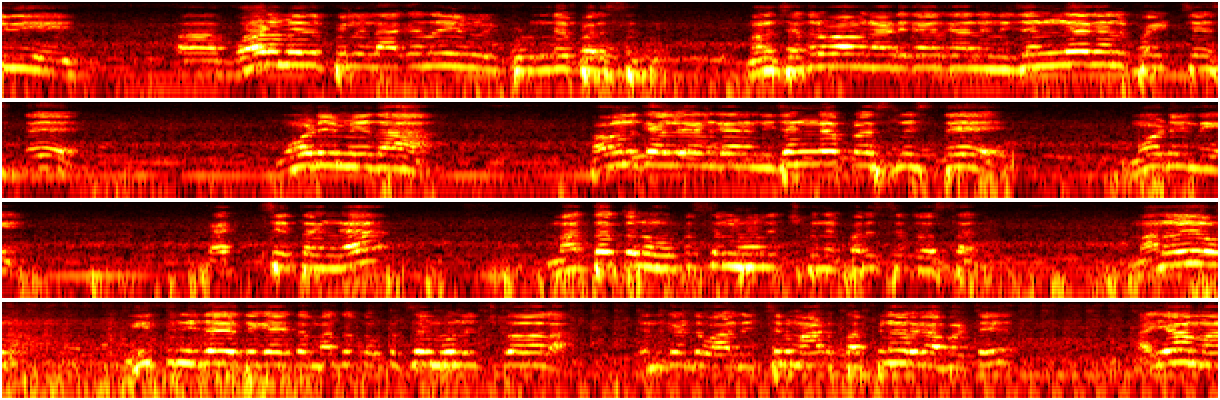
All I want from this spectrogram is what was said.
ఇది గోడ మీద పిల్లలాగానే ఇప్పుడు ఉండే పరిస్థితి. మన చంద్రబాబు నాయుడు గారు కానీ నిజంగా కానీ ఫైట్ చేస్తే మోడీ మీద పవన్ కళ్యాణ్ గారిని నిజంగా ప్రశ్నిస్తే మోడీని ఖచ్చితంగా మద్దతును ఉపసంహరించుకునే పరిస్థితి వస్తుంది. మనమే నీతి నిజాయితీగా అయితే మద్దతు ఉపసంహరించుకోవాలా? ఎందుకంటే వాళ్ళు ఇచ్చిన మాట తప్పినారు కాబట్టి అయ్యా మా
